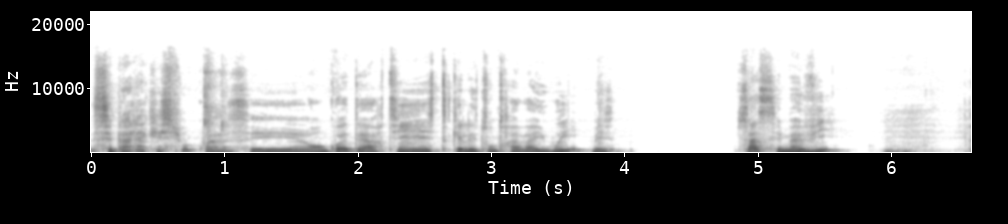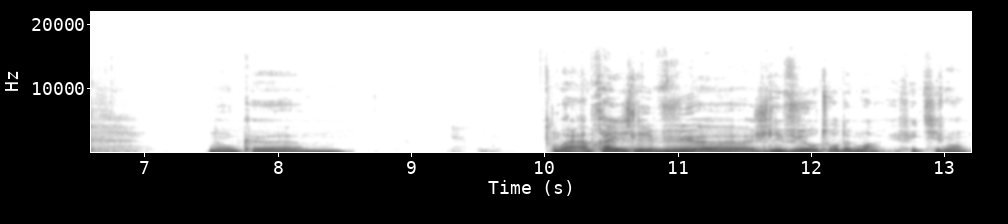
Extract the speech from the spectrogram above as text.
c'est pas la question, quoi. C'est en quoi t'es artiste, quel est ton travail, oui, mais ça, c'est ma vie. Donc, euh... voilà. Après, je l'ai vu, euh, je l'ai vu autour de moi, effectivement.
